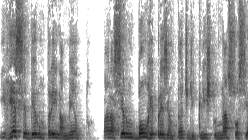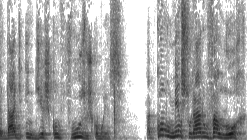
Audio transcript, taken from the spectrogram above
e receber um treinamento para ser um bom representante de Cristo na sociedade em dias confusos como esse? Sabe? Como mensurar o valor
